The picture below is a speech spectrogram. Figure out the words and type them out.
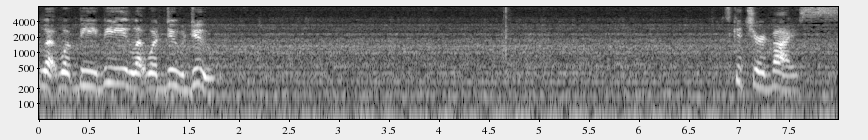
Let what be be. Let what do do. Let's get your advice.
